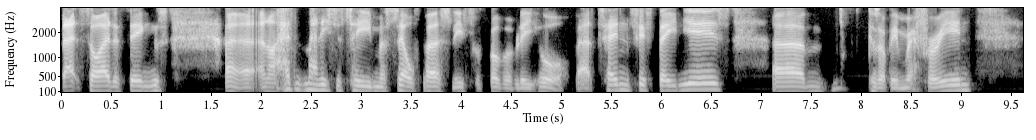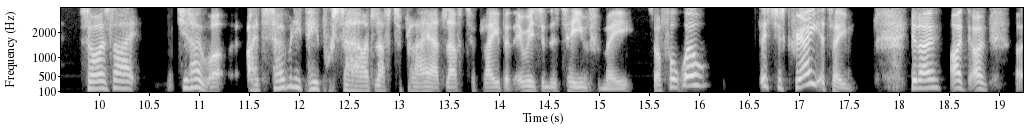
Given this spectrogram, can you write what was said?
that side of things. Uh, and I hadn't managed a team myself personally for probably oh, about 10, 15 years because I've been refereeing. So I was like, do you know what? I had so many people say, I'd love to play, I'd love to play, but there isn't a team for me. So I thought, well, let's just create a team. You know, I, I, uh,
